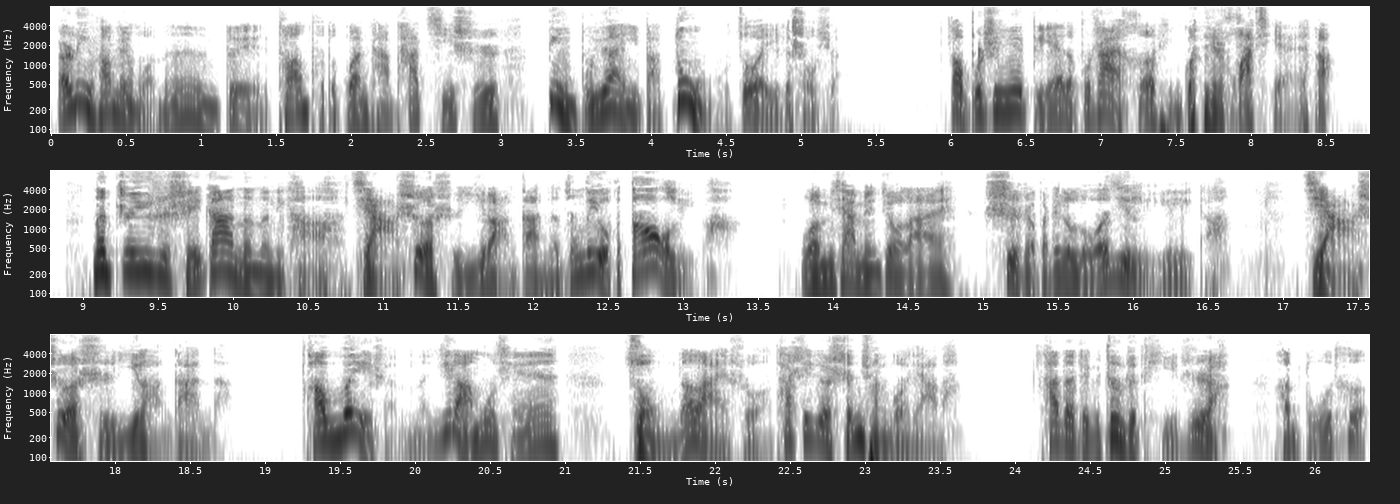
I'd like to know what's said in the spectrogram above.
而另一方面，我们对特朗普的观察，他其实并不愿意把动武作为一个首选。倒不是因为别的，不是爱和平，关键是花钱呀。那至于是谁干的呢？你看啊，假设是伊朗干的，总得有个道理吧？我们下面就来试着把这个逻辑理一理啊。假设是伊朗干的，他为什么呢？伊朗目前总的来说，它是一个神权国家吧，它的这个政治体制啊很独特，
